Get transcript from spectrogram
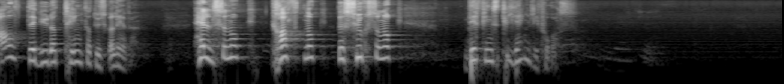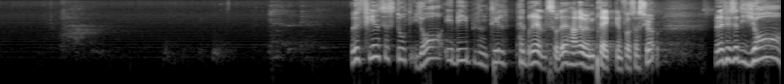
alt det Gud har tenkt at du skal leve. Helse nok, kraft nok, ressurser nok. Det fins tilgjengelig for oss. Og Det fins et stort ja i Bibelen til helbredelse. og det her er jo en preken for seg sjøl. Men det fins et ja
